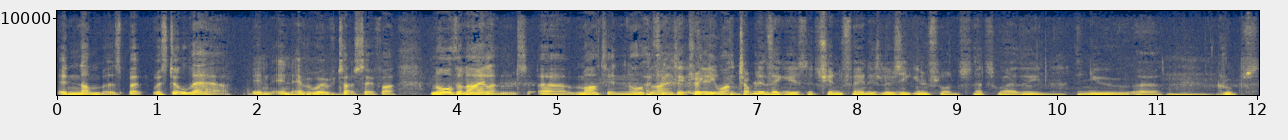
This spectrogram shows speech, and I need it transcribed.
in numbers, but we're still there in, in everywhere we've touched so far. Northern Ireland, uh, Martin, Northern Ireland's a the, tricky the, one. the troubling thing is that Sinn Féin is losing influence. That's why the, the new uh, groups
